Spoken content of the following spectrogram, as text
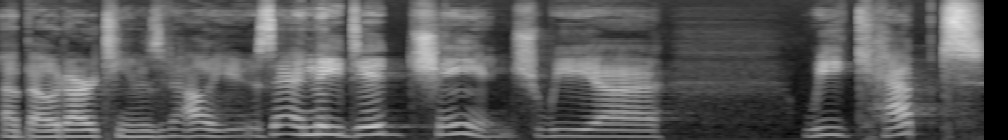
about our team's values and they did change we uh we kept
